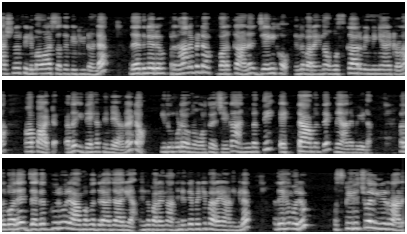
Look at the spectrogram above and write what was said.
നാഷണൽ ഫിലിം അവാർഡ്സ് ഒക്കെ കിട്ടിയിട്ടുണ്ട്. അദ്ദേഹത്തിന്റെ ഒരു പ്രധാനപ്പെട്ട വർക്കാണ് ജയ് ഹോ എന്ന് പറയുന്ന ഓസ്കാർ വിന്നിംഗ് ആയിട്ടുള്ള ആ പാട്ട്. അത് ഇദ്ദേഹത്തിന്റെയാണ് കേട്ടോ. ഇതും കൂടെ ഒന്ന് ഓർത്ത് വെച്ചേക്കുക അൻപത്തി എട്ടാമത്തെ ജ്ഞാനപീഠം. അതുപോലെ ജഗദ്ഗുരു രാമഭദ്രാചാര്യ എന്ന് പറയുന്ന അദ്ദേഹത്തെ പറ്റി പറയുകയാണെങ്കിൽ അദ്ദേഹം ഒരു സ്പിരിച്വൽ ലീഡർ ആണ്.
